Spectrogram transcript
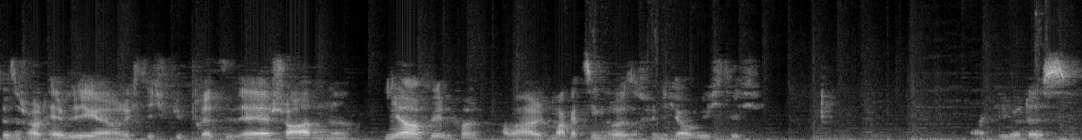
Das ist halt heftiger, richtig viel Präzis äh, Schaden, ne? Ja, auf jeden Fall. Aber halt Magazingröße finde ich auch wichtig. Ja, lieber das.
